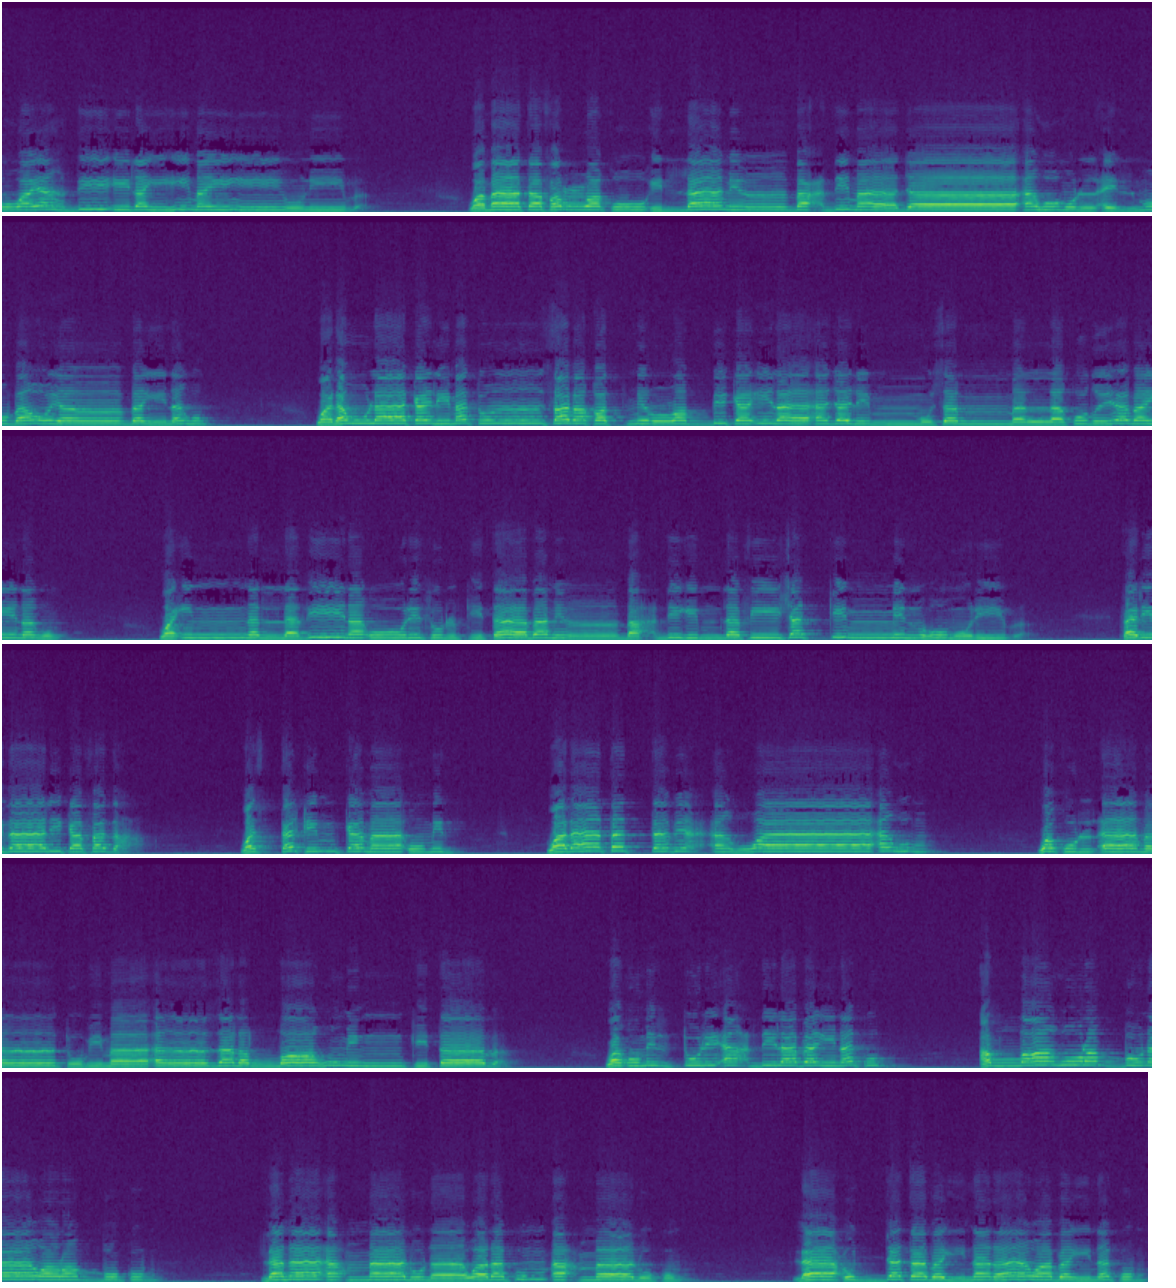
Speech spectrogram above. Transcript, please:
ويهدي إليه من وما تفرقوا إلا من بعد ما جاءهم العلم بينهم ولولا كلمة سبقت من ربك إلى أجل مسمى لقضي بينهم وَإِنَّ الَّذِينَ أُورِثُوا الْكِتَابَ مِنْ بَعْدِهِمْ لَفِي شَكٍّ مِّنْهُ مُرِيبٍ فَلِذَلِكَ فَدْعَ وَاسْتَقِمْ كَمَا أُمِرْتَ وَلَا تَتَّبِعْ أَهْوَاءَهُمْ وَقُلْ آمَنْتُ بِمَا أَنزَلَ اللَّهُ مِنْ كِتَابٍ وَأُمِرْتُ لِأَعْدِلَ بَيْنَكُمْ اللَّهُ رَبُّنَا وَرَبُّكُمْ لَنَا أَعْمَالُنَا وَلَكُمْ أَعْمَالُكُمْ لا حجة بيننا وبينكم.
